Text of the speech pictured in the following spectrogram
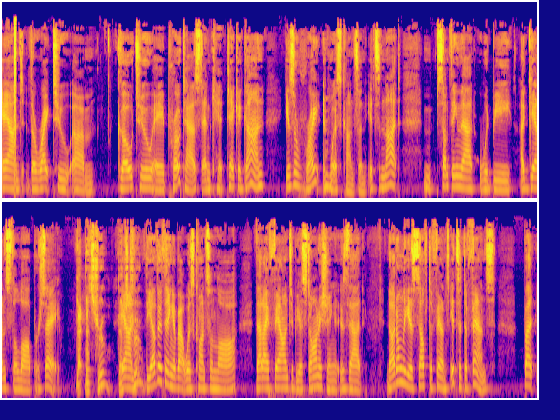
And the right to um, go to a protest and ca- take a gun is a right in Wisconsin. It's not something that would be against the law per se. That, that's true. That's and true. the other thing about Wisconsin law that I found to be astonishing is that not only is self defense, it's a defense, but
